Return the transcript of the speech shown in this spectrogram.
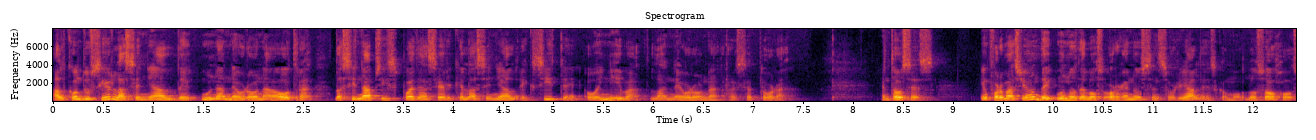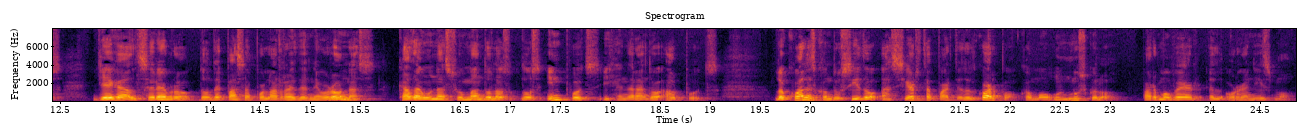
Al conducir la señal de una neurona a otra, la sinapsis puede hacer que la señal excite o inhiba la neurona receptora. Entonces, Información de uno de los órganos sensoriales, como los ojos, llega al cerebro donde pasa por la red de neuronas, cada una sumando los, inputs y generando outputs, lo cual es conducido a cierta parte del cuerpo, como un músculo, para mover el organismo.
